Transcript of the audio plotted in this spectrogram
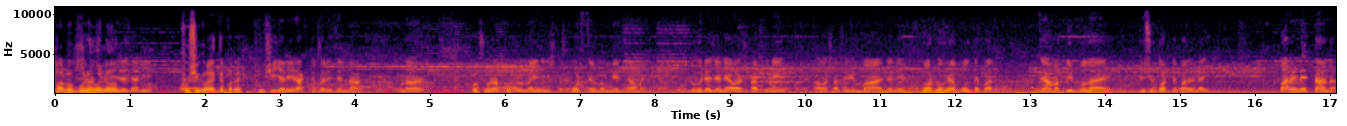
সর্বোপরি হলো জানি খুশি করাইতে পারে। খুশি জানি রাখতে পারে যে না ওনার শ্বশুর আব্বুর জন্য এই জিনিসটা করছে ওনার মেয়ের জামাই। তো ওইটা জানি আমার শাশুড়ি আমার শাশুড়ির মা জানি গর্ব হয়ে বলতে পারে যে আমার দুই পোলায় কিছু করতে পারে নাই। পারে নাই তা না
